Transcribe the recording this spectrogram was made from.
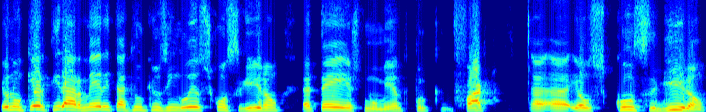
Eu não quero tirar mérito àquilo que os ingleses conseguiram até este momento, porque, de facto, Uh, uh, eles conseguiram,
